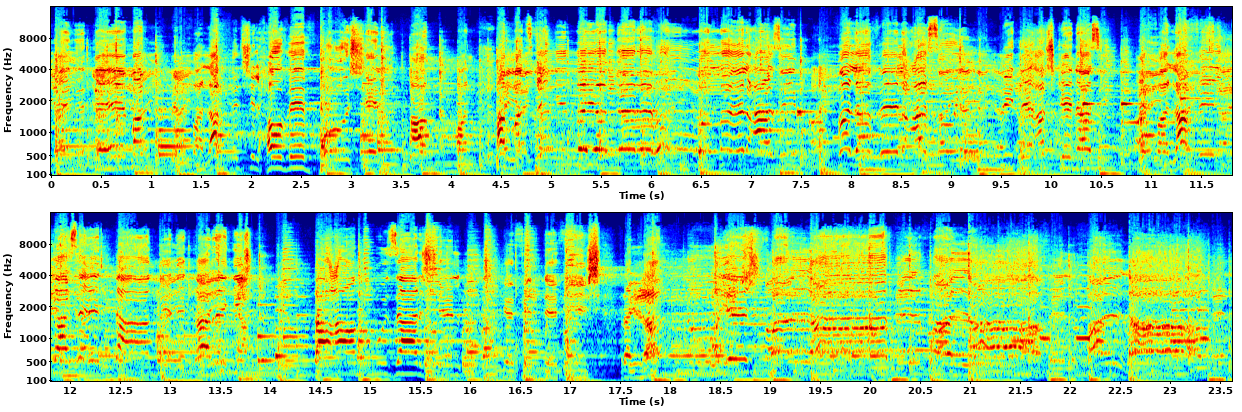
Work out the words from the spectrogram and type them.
ילד תימן, בפלאפל של חובב או של אמן. המצחיק ביותר אשכנזי, בפלאפל תמיד את הרגיש, טעם מוזר של גפילטע פיש, רק לנו יש פלאפל פלאפל פלאפל.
